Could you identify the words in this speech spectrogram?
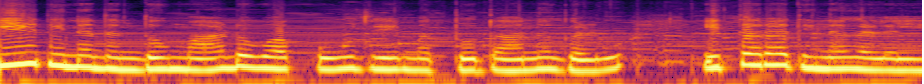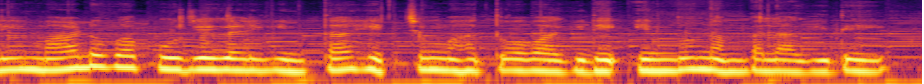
ಈ ದಿನದಂದು ಮಾಡುವ ಪೂಜೆ ಮತ್ತು ದಾನಗಳು ಇತರ ದಿನಗಳಲ್ಲಿ ಮಾಡುವ ಪೂಜೆಗಳಿಗಿಂತ ಹೆಚ್ಚು ಮಹತ್ವವಾಗಿದೆ ಎಂದು ನಂಬಲಾಗಿದೆ.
